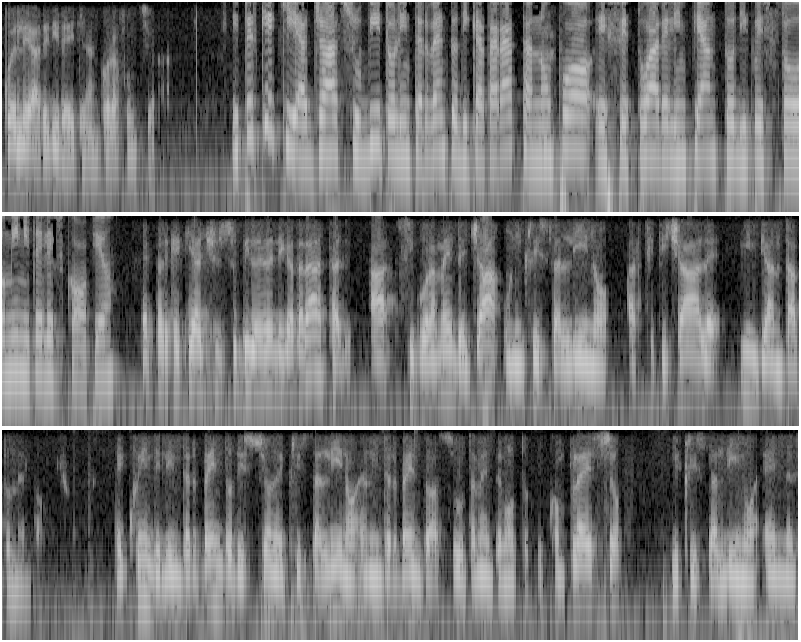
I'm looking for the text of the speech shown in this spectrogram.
quelle aree di retina ancora funzionanti. E perché chi ha già subito l'intervento di cataratta non può effettuare l'impianto di questo mini telescopio? È perché chi ha subito l'intervento di cataratta ha sicuramente già un cristallino artificiale impiantato nell'occhio e quindi l'intervento di istruzione del cristallino è un intervento assolutamente molto più complesso. Il cristallino è nel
